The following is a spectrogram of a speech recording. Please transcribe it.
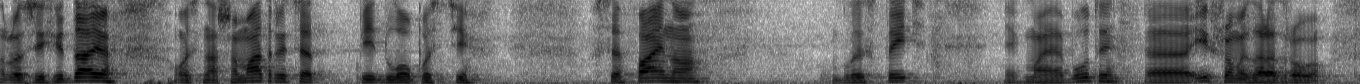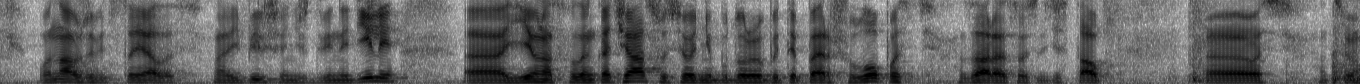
Всіх вітаю. Ось наша матриця під лопасті. Все файно, блистить, як має бути. Е, і що ми зараз робимо? Вона вже відстоялась навіть більше, ніж дві неділі. Е, є в нас хвилинка часу. Сьогодні буду робити першу лопасть. Зараз ось дістав е, ось оцю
